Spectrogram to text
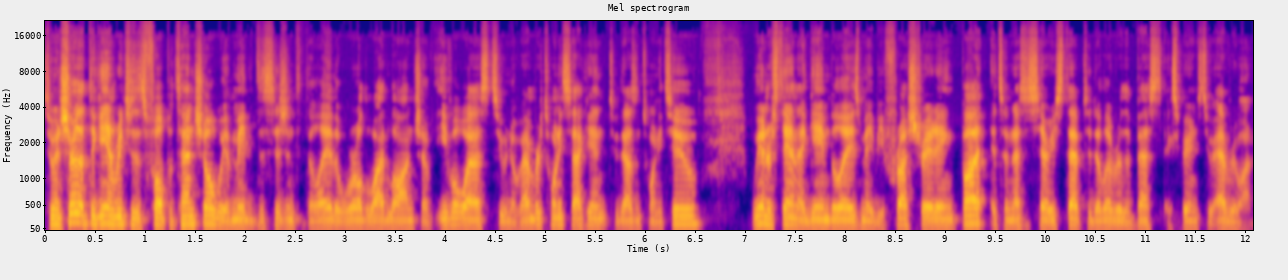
To ensure that the game reaches its full potential, we have made the decision to delay the worldwide launch of Evil West to November 22nd, 2022. We understand that game delays may be frustrating, but it's a necessary step to deliver the best experience to everyone.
